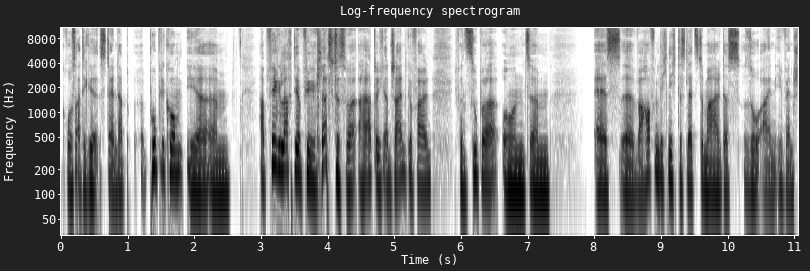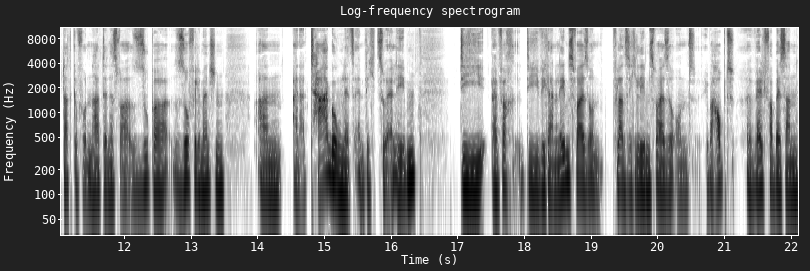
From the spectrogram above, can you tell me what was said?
großartige Stand-up-Publikum. Ihr ähm, habt viel gelacht, ihr habt viel geklatscht. Das war, hat euch anscheinend gefallen. Ich fand's super und ähm, es äh, war hoffentlich nicht das letzte Mal, dass so ein Event stattgefunden hat, denn es war super, so viele Menschen an einer Tagung letztendlich zu erleben, die einfach die vegane Lebensweise und pflanzliche Lebensweise und überhaupt äh, Welt verbessern,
